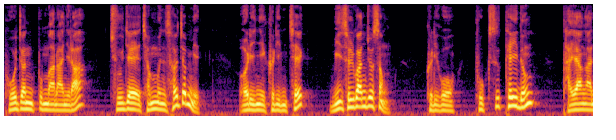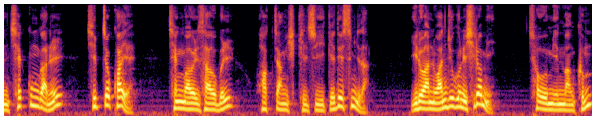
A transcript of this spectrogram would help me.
보존뿐만 아니라 주제 전문 서점 및 어린이 그림책, 미술관 조성, 그리고 북스테이 등 다양한 책 공간을 집적화해 책마을 사업을 확장시킬 수 있게 됐습니다. 이러한 완주군의 실험이 처음인 만큼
